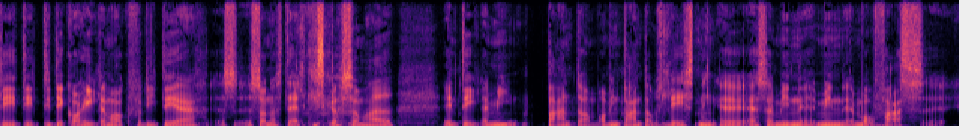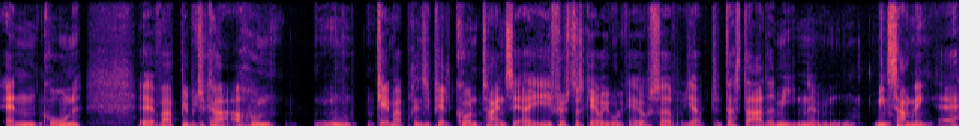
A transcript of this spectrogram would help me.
det, det, det, det går helt amok, fordi det er så nostalgisk og så meget en del af min barndom og min barndoms læsning. Øh, altså min, min morfars anden kone øh, var bibliotekar, og hun hun gav mig principielt kun tegneserier i fødselsdagsgave og julegave, så jeg, der startede min, øh, min samling af,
